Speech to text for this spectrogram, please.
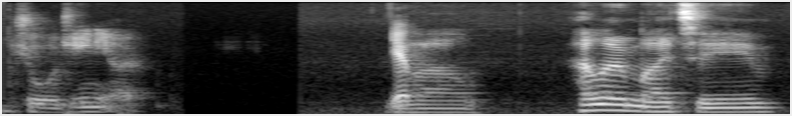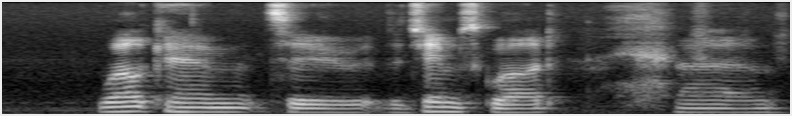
Jorginho. Yep. Wow. Hello, my team. Welcome to the gym squad. Um,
